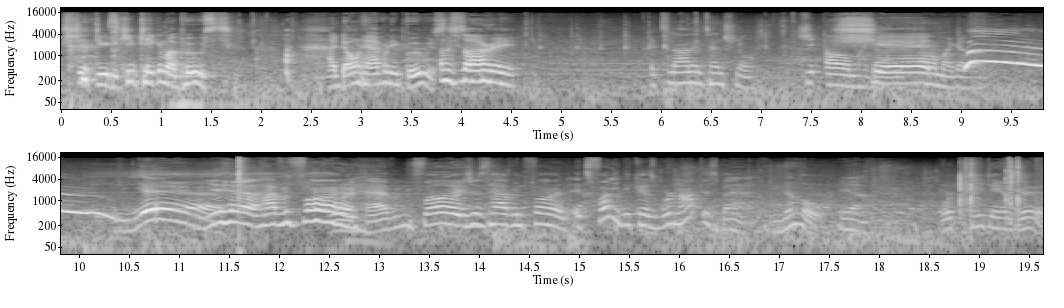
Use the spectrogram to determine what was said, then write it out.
Shit, dude, you keep taking my boost. I don't have any boost. I'm sorry. It's not intentional. Oh my Shit. god. Oh my god. Woo! Yeah. Yeah, having fun. We're having fun. We're just having fun. It's funny because we're not this bad. no, Yeah. we're pretty damn good.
